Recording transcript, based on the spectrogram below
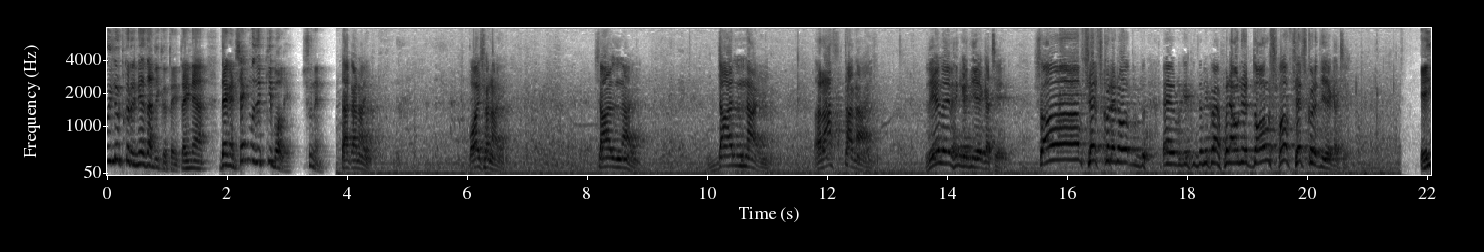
ওই লুট করে নিয়ে যাবি কোথায়, তাই না? দেখেন, শেখ মুজিব কি বলে? শুনেন। টাকা নাই, পয়সা নাই, চাল নাই, ডাল নাই, রাস্তা নাই, রেলওয়ে ভেঙে দিয়ে গেছে। সব শেষ করে ফেরাউনের দল সব শেষ করে দিয়ে গেছে। এই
